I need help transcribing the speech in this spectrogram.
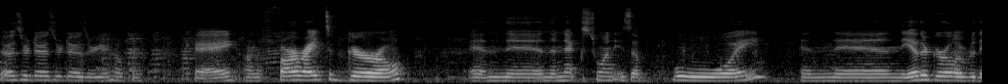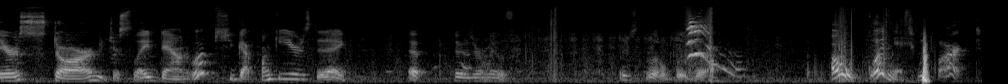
Dozer, dozer, dozer, you're helping? Okay, on the far right's a girl, and then the next one is a boy, and then the other girl over there is Star, who just laid down. Whoops, you got funky ears today. Oh, dozer move. There's the little blue girl. Oh, goodness, we barked.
